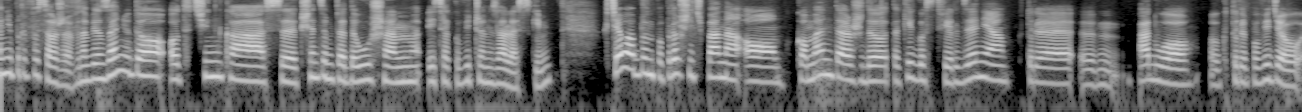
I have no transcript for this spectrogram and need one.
Panie profesorze, w nawiązaniu do odcinka z księdzem Tadeuszem Isakowiczem Zaleskim, chciałabym poprosić pana o komentarz do takiego stwierdzenia, które padło, które powiedział y,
